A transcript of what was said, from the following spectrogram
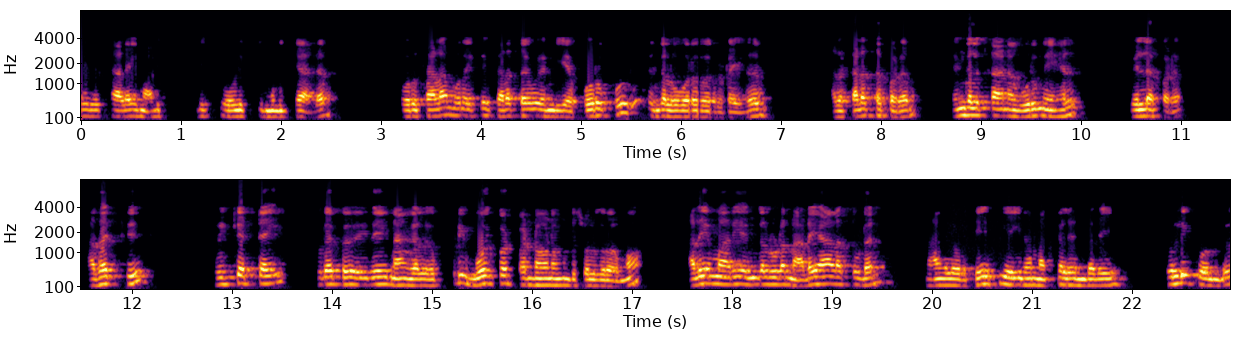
விதத்தாலையும் அடித்து ஒழுக்கி முடிக்காத ஒரு தலைமுறைக்கு கடத்த வேண்டிய பொறுப்பு எங்கள் ஒவ்வொருவருடையது அது கடத்தப்படும். எங்களுக்கான உரிமைகள் வெல்லப்படும். அதற்கு கிரிக்கெட்டை துடைப்பு இதை நாங்கள் எப்படி போய்கோட் பண்ணணும் என்று சொல்கிறோமோ அதே மாதிரி எங்களுடன் அடையாளத்துடன் நாங்கள் ஒரு தேசிய இன மக்கள் என்பதை சொல்லிக்கொண்டு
